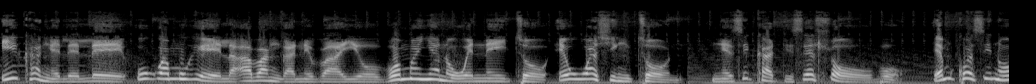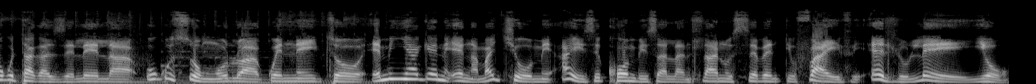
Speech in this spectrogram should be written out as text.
ikhangelele ukwamukela abangane bayo bomanyano we-nato ewashington ngesikhathi sehlobo. Emkhosini wokuthakazelela ukusungulwa kwe-nato eminyakeni engamachumi ayisikhombisa lanhlanu 75 edluleyo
